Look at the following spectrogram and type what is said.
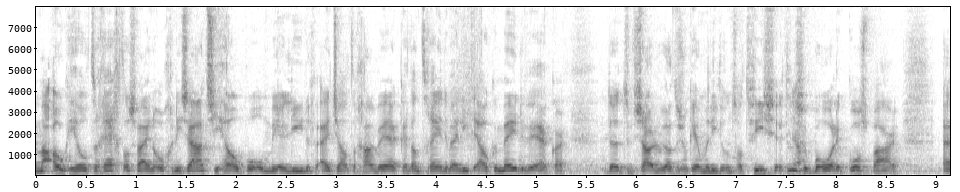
Maar ook heel terecht als wij een organisatie helpen om meer lean of agile te gaan werken, dan trainen wij niet elke medewerker. Dat, zou, dat is ook helemaal niet ons advies. Het is ook behoorlijk kostbaar. Uh,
